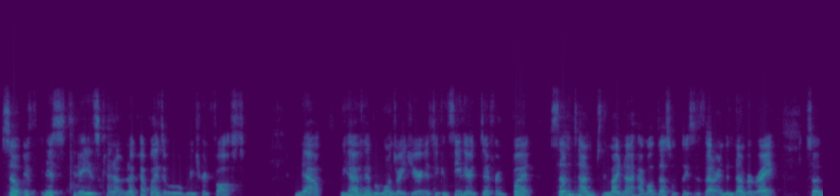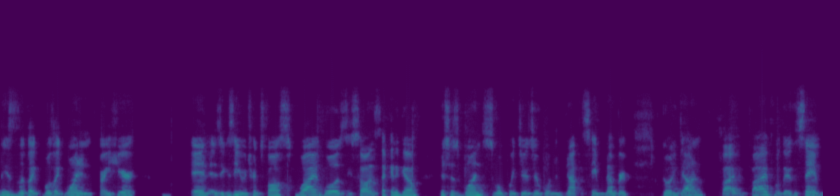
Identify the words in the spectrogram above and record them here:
So if this today is kind of not capitalized, it will return false. Now, we have number ones right here. As you can see, they're different, but sometimes they might not have all decimal places that are in the number, right? So these look like both like one right here. And as you can see, it returns false. Why? Well, as you saw a second ago, this is 1, this is 1.001, they're not the same number. Going down, 5 and 5, well, they're the same,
